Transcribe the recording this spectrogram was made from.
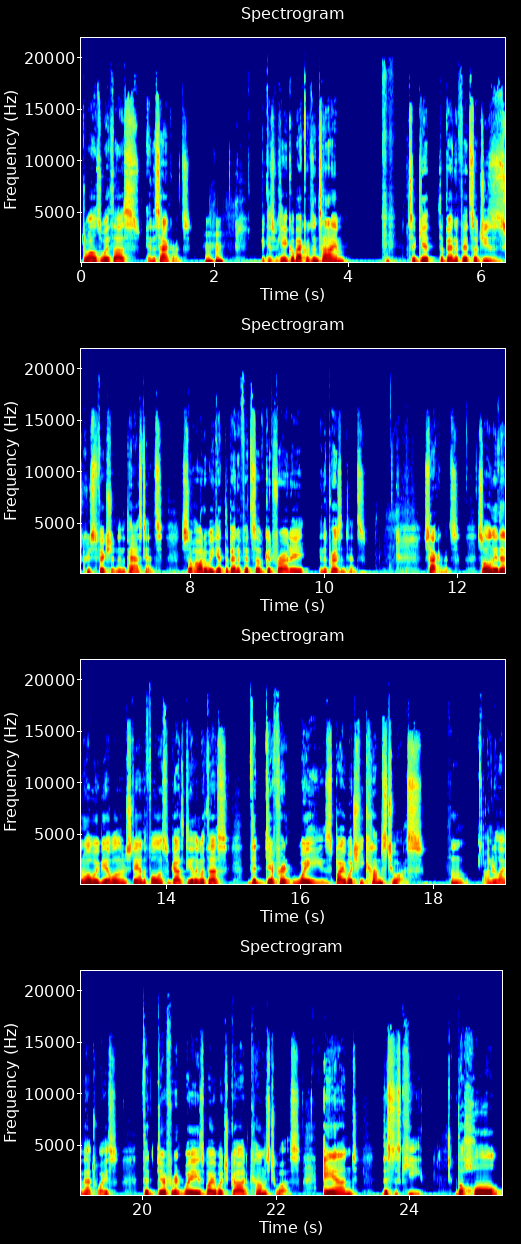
dwells with us in the sacraments. Mm-hmm. Because we can't go backwards in time to get the benefits of Jesus' crucifixion in the past tense. So, how do we get the benefits of Good Friday in the present tense? Sacraments. So, only then will we be able to understand the fullness of God's dealing with us, the different ways by which He comes to us. Hmm, underline that twice the different ways by which God comes to us. And this is key the whole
